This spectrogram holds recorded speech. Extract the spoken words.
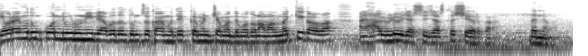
गेवराईमधून कोण निवडून येईल? याबद्दल तुमचं काय मत आहे? कमेंटच्या माध्यमातून आम्हाला नक्की कळवा. आणि हा व्हिडिओ जास्तीत जास्त शेअर करा. धन्यवाद.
